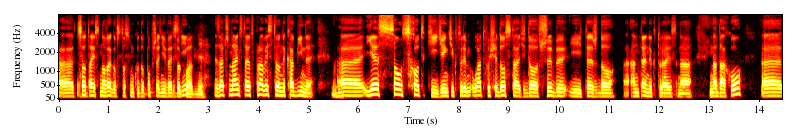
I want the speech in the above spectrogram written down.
e, co to jest nowego w stosunku do poprzedniej wersji. Dokładnie. Zaczynając tutaj od prawej strony kabiny, Mhm. jest, są schodki, dzięki którym łatwo się dostać do szyby i też do anteny, która jest na, na dachu. E,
